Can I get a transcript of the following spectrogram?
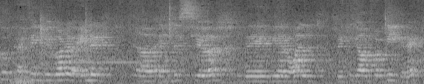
Good. I think we got to end it uh, in this year. They, we are all breaking out for tea, correct?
